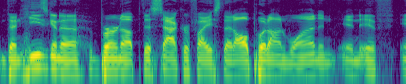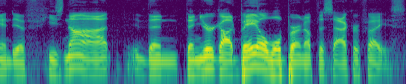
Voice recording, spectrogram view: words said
then he's going to burn up this sacrifice that I'll put on one, and, and if and if he's not, then then your God Baal will burn up the sacrifice,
